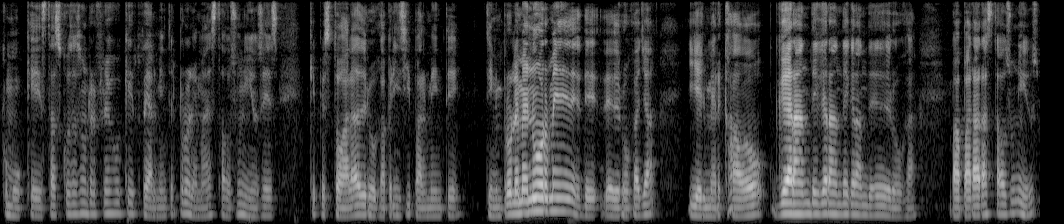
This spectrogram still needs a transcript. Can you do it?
como que estas cosas son reflejo que realmente el problema de Estados Unidos es que pues toda la droga principalmente tiene un problema enorme de droga ya y el mercado grande, grande, grande de droga va a parar a Estados Unidos.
